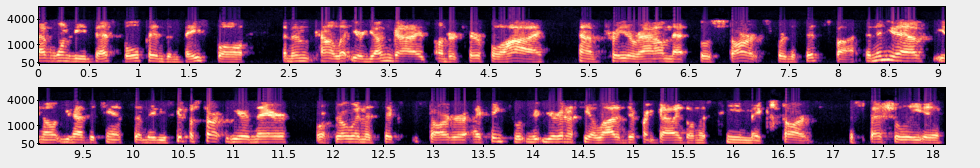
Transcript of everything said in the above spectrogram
have one of the best bullpens in baseball, and then kind of let your young guys under careful eye kind of trade around that those starts for the fifth spot. And then you have you know you have the chance to maybe skip a start here and there or throw in the sixth starter. I think you're going to see a lot of different guys on this team make starts, especially if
